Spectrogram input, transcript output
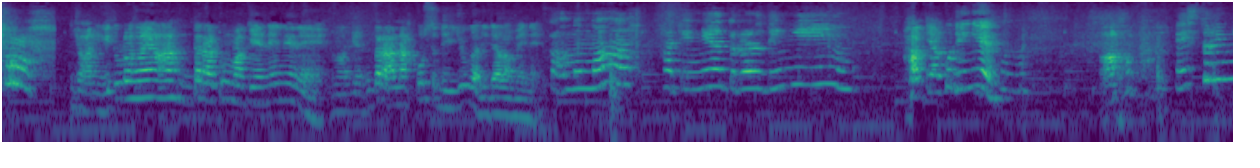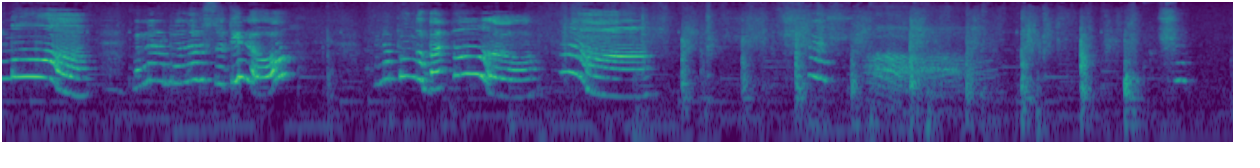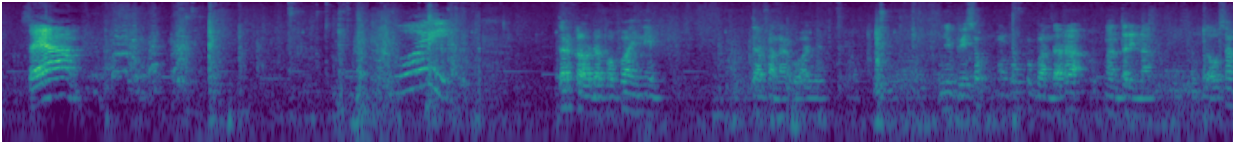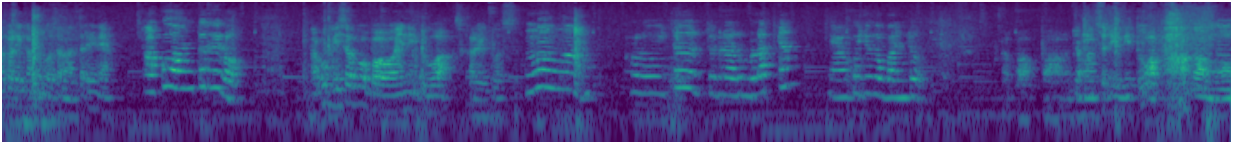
Jangan gitu loh sayang ah, ntar aku makin ini nih, makin ntar anakku sedih juga di dalam ini. Kamu mah hatinya terlalu dingin. Hati aku dingin. Ah, Istrimu benar-benar sedih loh. Nganterin aku. Gak usah kali kamu gak usah nganterin ya. Aku anterin loh. Aku bisa kok bawa ini dua sekaligus. Enggak, enggak. Kalau itu terlalu berat kan? Ya aku juga bantu. Gak apa-apa, jangan sedih gitu apa kamu.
